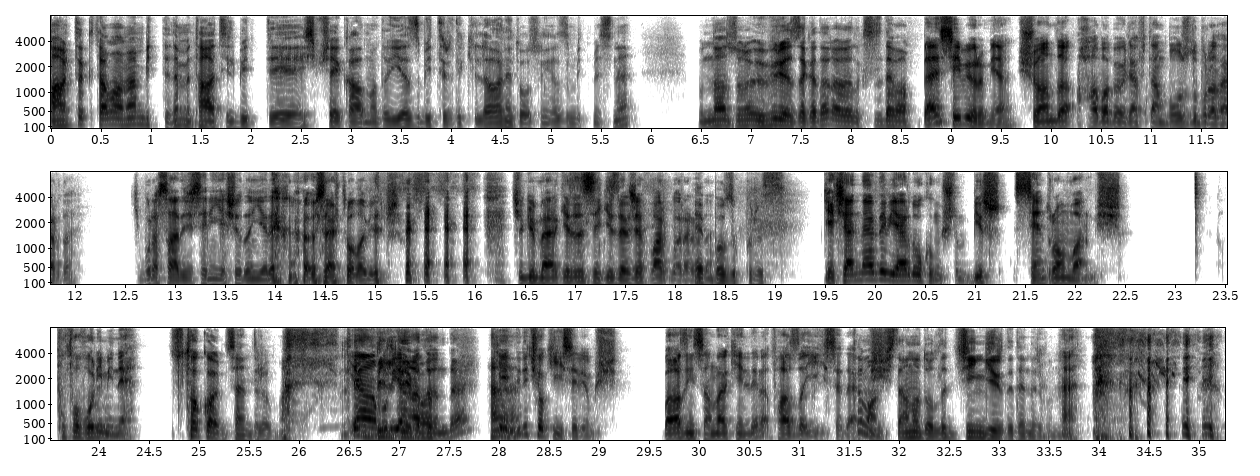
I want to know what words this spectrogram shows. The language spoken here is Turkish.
Artık tamamen bitti değil mi? Tatil bitti. Hiçbir şey kalmadı. Yazı bitirdik. Lanet olsun yazın bitmesine. Bundan sonra öbür yaza kadar aralıksız devam. Ben seviyorum ya. Şu anda hava böyle hafiften bozdu buralarda. Ki burası sadece senin yaşadığın yere özel de olabilir. Çünkü merkezde 8 derece fark var arada. Hep bozuk burası. Geçenlerde bir yerde okumuştum. Bir sendrom varmış. Pufovoli mi ne? Stockholm sendromu. Yağmur yağdığında kendini çok iyi hissediyormuş. Bazı insanlar kendilerini fazla iyi hissedermiş. tamam işte Anadolu'da cin girdi denir buna.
